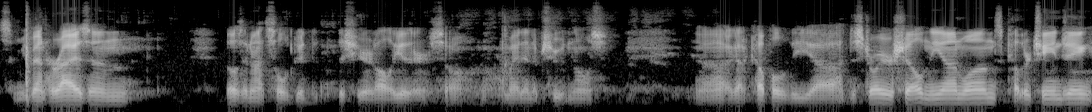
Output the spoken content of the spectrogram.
some Event Horizon. Those are not sold good this year at all either, so I might end up shooting those. Uh, I got a couple of the uh, Destroyer Shell neon ones, color changing.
